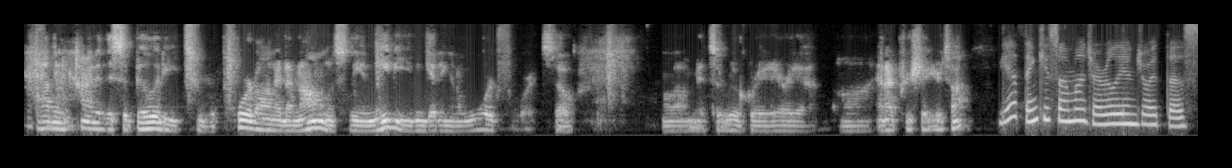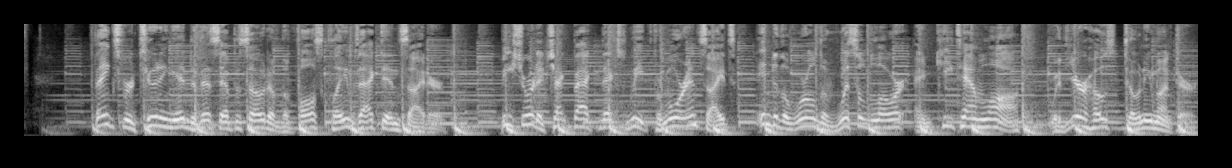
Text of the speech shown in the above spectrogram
having kind of this ability to report on it anonymously and maybe even getting an award for it. So um, it's a real great area. Uh, and I appreciate your time. Yeah, thank you so much. I really enjoyed this. Thanks for tuning in to this episode of the False Claims Act Insider. Be sure to check back next week for more insights into the world of whistleblower and qui tam law with your host, Tony Munter.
